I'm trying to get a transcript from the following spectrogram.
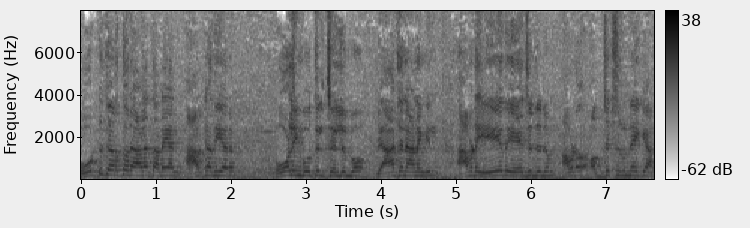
വോട്ട് ചേർത്ത ഒരാളെ തടയാൻ ആർക്കധികാരം പോളിംഗ് ബൂത്തിൽ ചെല്ലുമ്പോൾ വ്യാജനാണെങ്കിൽ അവിടെ ഏത് ഏജന്റിനും അവിടെ ഒബ്ജക്ഷൻ ഉന്നയിക്കാം.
